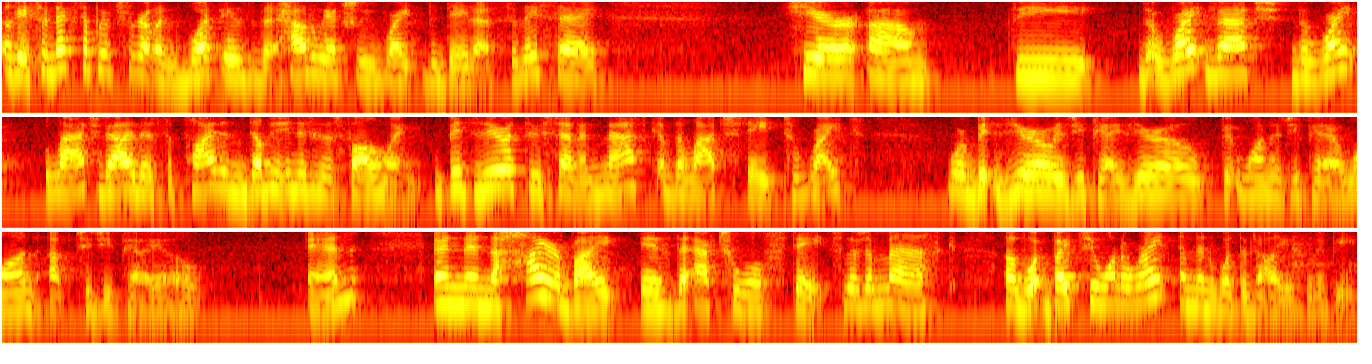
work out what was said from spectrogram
Okay, so next up we have to figure out like what is the, how do we actually write the data? So they say here um, the the write latch the write latch value that is supplied in W index is following. Bit 0 through 7, mask of the latch state to write, where bit 0 is GPIO 0, bit 1 is GPIO 1, up to GPIO n. And then the higher byte is the actual state. So there's a mask of what bytes you want to write and then what the value is going to be.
